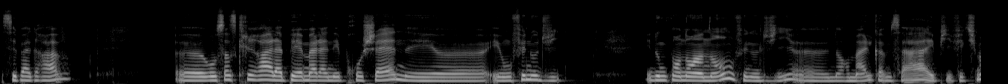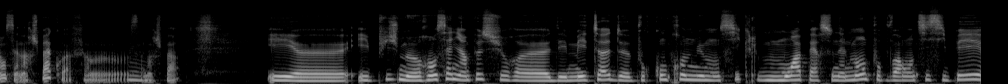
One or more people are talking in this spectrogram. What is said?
c'est pas grave. Euh, on s'inscrira à la PMA l'année prochaine et, euh, et on fait notre vie. Et donc pendant un an, on fait notre vie normale comme ça. Et puis effectivement, ça marche pas quoi. Enfin, ça Mm. marche pas. Et, euh, et puis je me renseigne un peu sur euh, des méthodes pour comprendre mieux mon cycle, moi personnellement, pour pouvoir anticiper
